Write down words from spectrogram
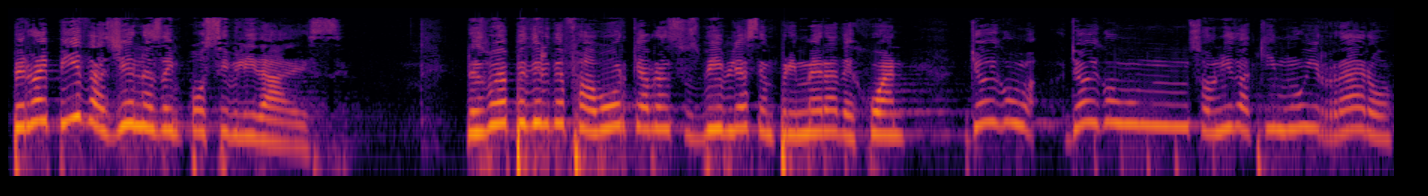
pero hay vidas llenas de imposibilidades. Les voy a pedir de favor que abran sus Biblias en Primera de Juan. Yo oigo, yo oigo un sonido aquí muy raro.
